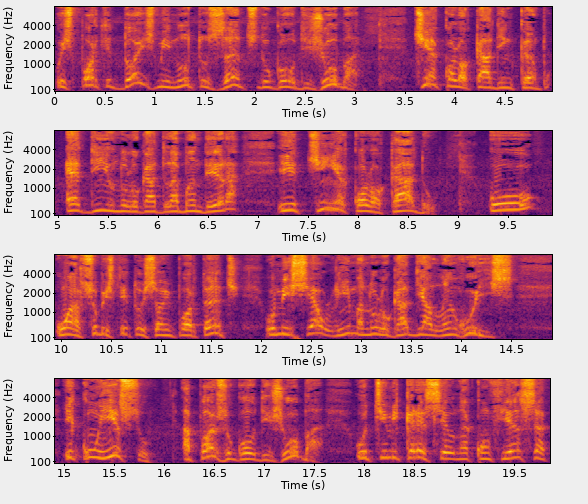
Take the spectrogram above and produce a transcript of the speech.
o esporte, dois minutos antes do gol de Juba, tinha colocado em campo Edinho no lugar de Labandeira e tinha colocado o, uma substituição importante, o Michel Lima no lugar de Alain Ruiz. E com isso, após o gol de Juba, o time cresceu na confiança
